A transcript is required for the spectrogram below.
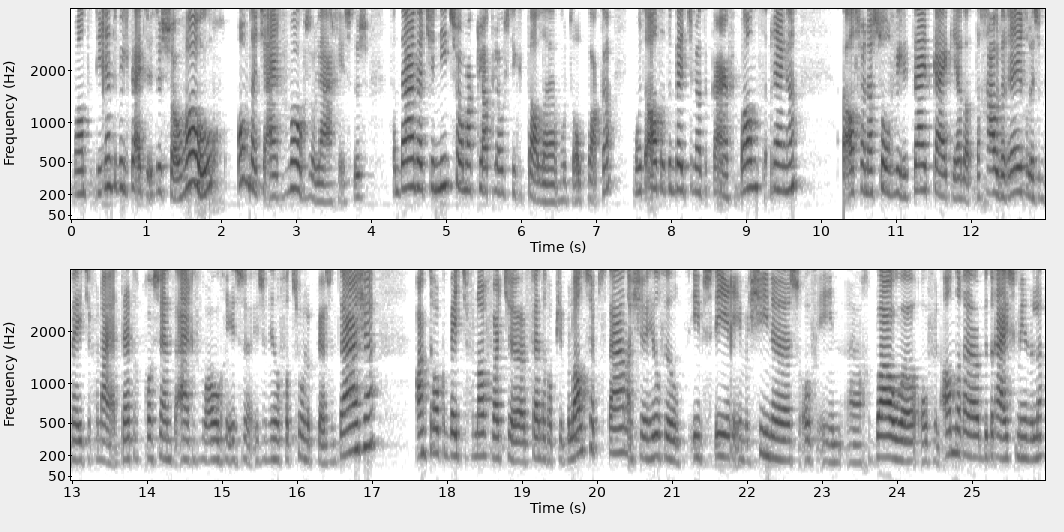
Want die rentabiliteit is dus zo hoog, omdat je eigen vermogen zo laag is. Dus vandaar dat je niet zomaar klakloos die getallen moet oppakken. Je moet altijd een beetje met elkaar in verband brengen. Als we naar solvabiliteit kijken, ja, de, de gouden regel is een beetje van, nou ja, 30% eigen vermogen is, eh, is een heel fatsoenlijk percentage. Hangt er ook een beetje vanaf wat je verder op je balans hebt staan. Als je heel veel investeren in machines of in eh, gebouwen of in andere bedrijfsmiddelen,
